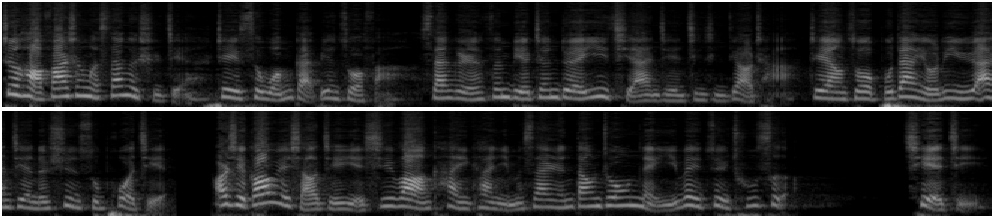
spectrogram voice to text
正好发生了三个事件，这一次我们改变做法，三个人分别针对一起案件进行调查。这样做不但有利于案件的迅速破解，而且高月小姐也希望看一看你们三人当中哪一位最出色。切记，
